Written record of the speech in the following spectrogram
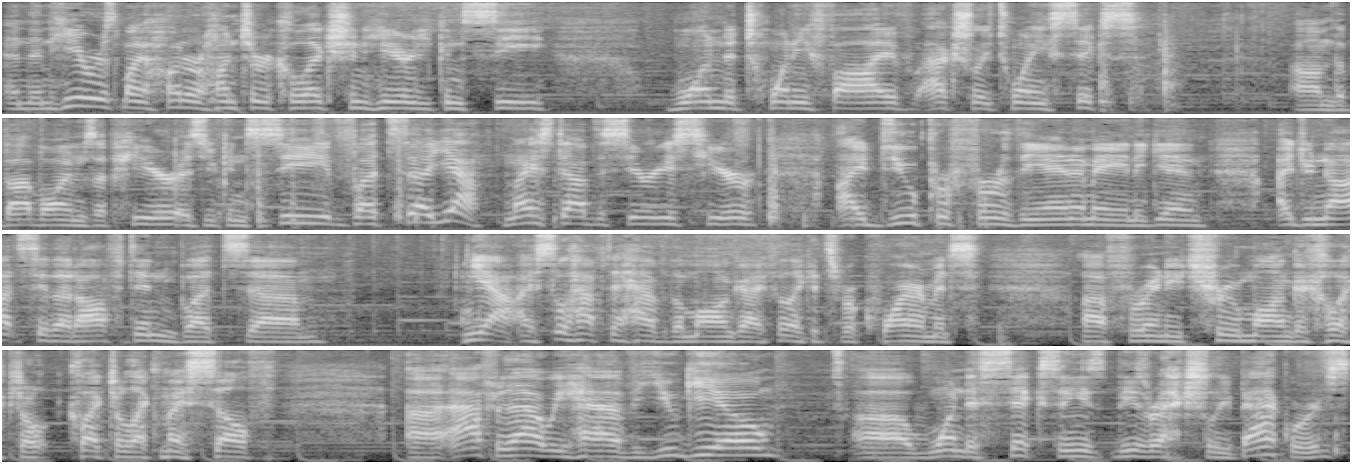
and then here is my Hunter Hunter collection here, you can see 1 to 25, actually 26 um, the VAT volume's up here, as you can see. But uh, yeah, nice to have the series here. I do prefer the anime, and again, I do not say that often, but um, yeah, I still have to have the manga. I feel like it's a requirement uh, for any true manga collector, collector like myself. Uh, after that, we have Yu-Gi-Oh! Uh, 1 to 6, and these, these are actually backwards.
